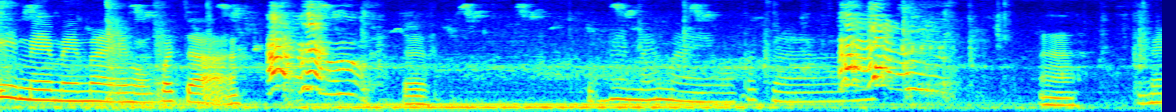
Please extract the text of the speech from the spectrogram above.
ยแม่ใหม่ๆของป้าจ๋าเออแม่ใหม่ ป้าจ๋าอ่าแม่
